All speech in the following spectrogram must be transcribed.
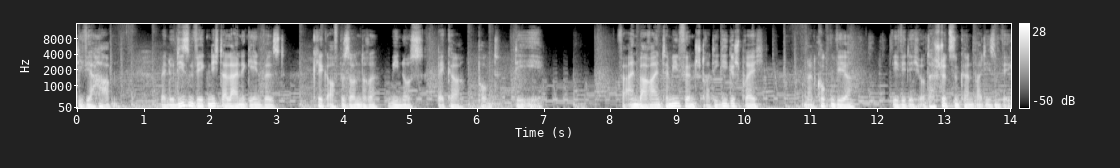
die wir haben. Wenn du diesen Weg nicht alleine gehen willst, klick auf besondere-becker.de. Vereinbare einen Termin für ein Strategiegespräch und dann gucken wir, wie wir dich unterstützen können bei diesem Weg.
